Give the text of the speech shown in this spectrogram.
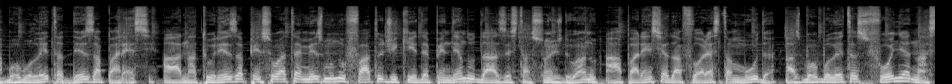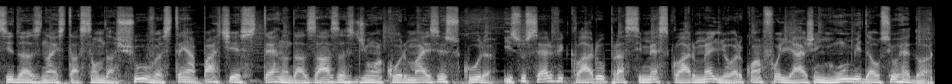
a borboleta desaparece. A natureza pensou até mesmo no fato de que, dependendo das estações do ano, a aparência da floresta muda. As borboletas folha, nascidas na estação das chuvas, têm a parte externa das asas de uma cor mais escura. Isso serve, claro, para se mesclar melhor com a folhagem úmida ao seu redor.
